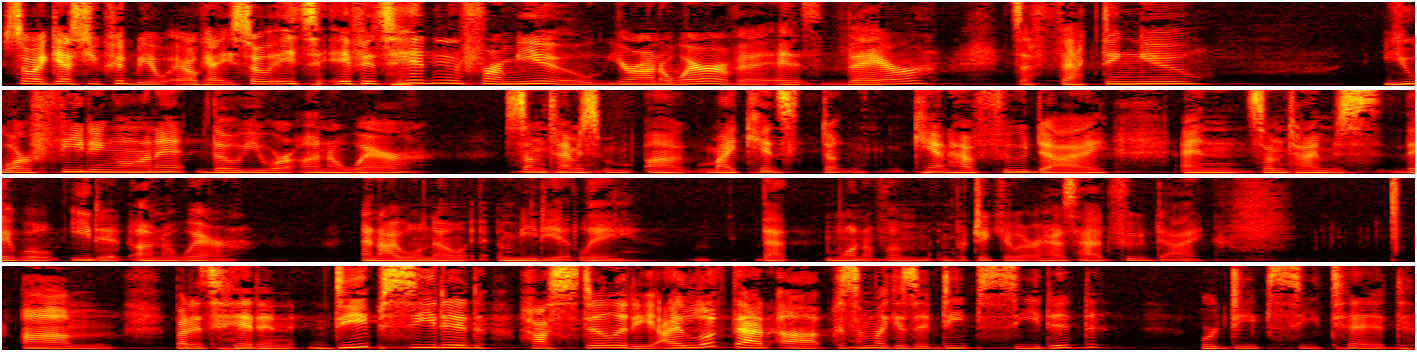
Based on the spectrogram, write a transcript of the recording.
So I guess you could be okay, so it's if it's hidden from you, you're unaware of it and it's there, it's affecting you. You are feeding on it though you are unaware. Sometimes uh, my kids can't have food dye and sometimes they will eat it unaware and I will know immediately that one of them in particular has had food dye um, but it's hidden. Deep seated hostility. I looked that up because I'm like, is it deep seated or deep seated?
